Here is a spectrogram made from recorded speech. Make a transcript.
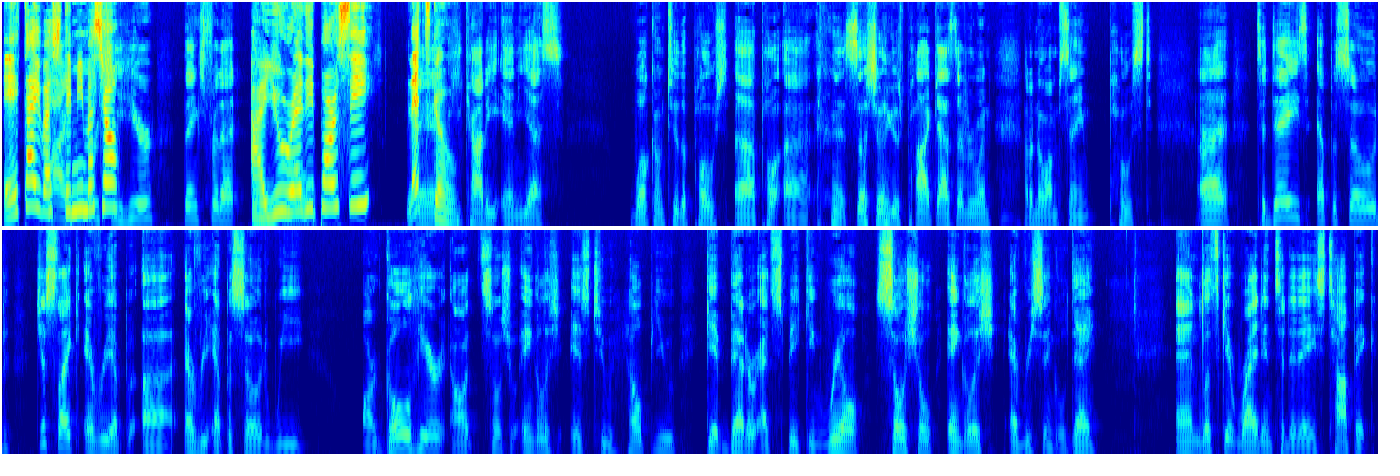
英会話してみましょう. Are you ready, Percy? Let's go. Hikari, and yes, welcome to the post uh, po- uh social English podcast, everyone. I don't know why I'm saying post. Uh, today's episode, just like every ep- uh every episode, we our goal here on social English is to help you get better at speaking real social English every single day. And let's get right into today's topic.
